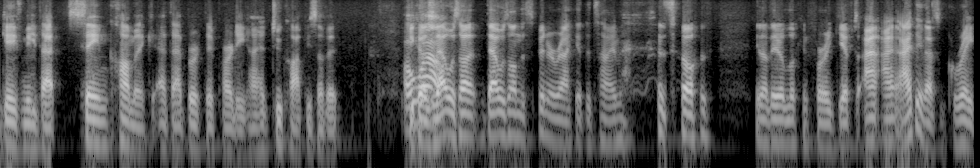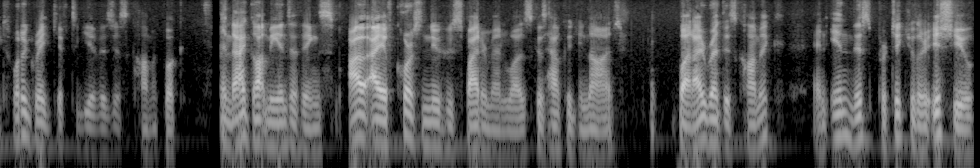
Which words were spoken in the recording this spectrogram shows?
gave me that same comic at that birthday party. I had two copies of it oh, because wow. that was on that was on the spinner rack at the time. so, you know, they were looking for a gift. I, I, I think that's great. What a great gift to give is just a comic book, and that got me into things. I, I of course knew who Spider Man was because how could you not? But I read this comic, and in this particular issue,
